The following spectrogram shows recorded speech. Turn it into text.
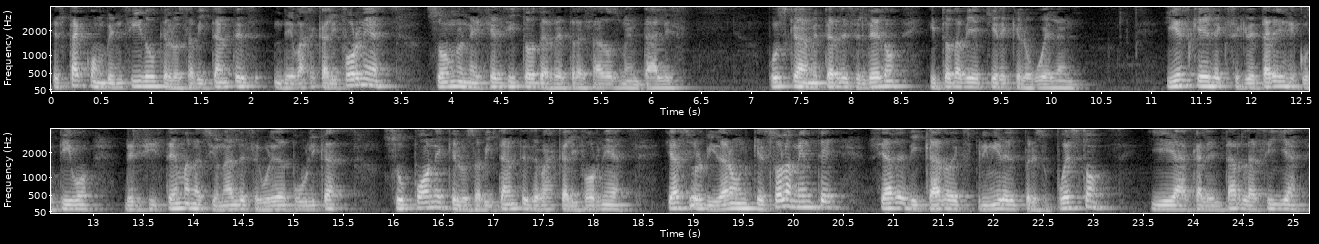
está convencido que los habitantes de Baja California son un ejército de retrasados mentales. Busca meterles el dedo y todavía quiere que lo huelan. Y es que el exsecretario ejecutivo del Sistema Nacional de Seguridad Pública supone que los habitantes de Baja California ya se olvidaron que solamente se ha dedicado a exprimir el presupuesto y a calentar la silla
